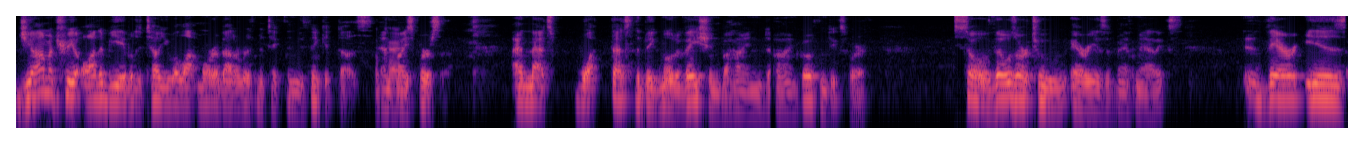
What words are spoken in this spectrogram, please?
geometry ought to be able to tell you a lot more about arithmetic than you think it does, and vice versa. And that's what that's the big motivation behind behind Grothendieck's work. So those are two areas of mathematics. There is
